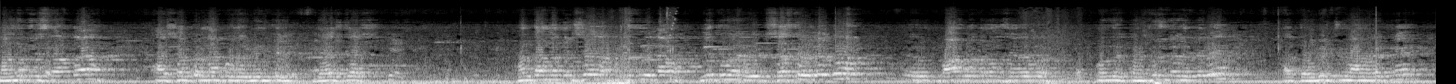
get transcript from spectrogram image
ನಮ್ಮ ಅಂತ ಆ ಅನ್ನಕ್ಕೆ ವೇದಿಕೆಯಲ್ಲಿ ಡ್ಯಾಶ್ ಡ್ಯಾಶ್ ಅಂತ ಒಂದು ವಿಷಯ ಪ್ರತಿ ನಾವು ಯುದ್ಧ ಶಾಸ್ತ್ರ ಇರಬೇಕು ಮಾಡಬೇಕು ಅನ್ನೋ ಒಂದು ಇದ್ದೇವೆ ಅದು ದಯವಿಟ್ಟು ನಾನು ಹೇಳ್ತೀನಿ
